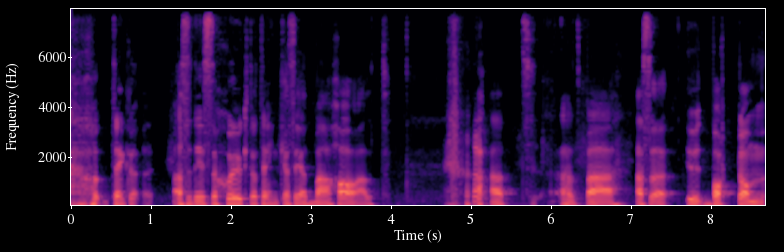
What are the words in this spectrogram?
och tänk, alltså det är så sjukt att tänka sig att bara ha allt. att, att bara, alltså ut, bortom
